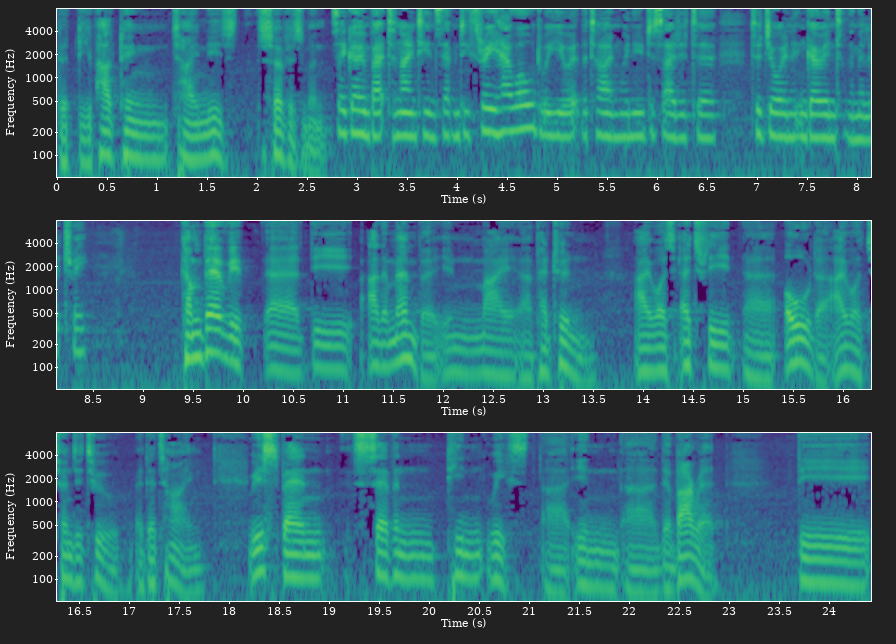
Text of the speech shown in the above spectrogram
the departing Chinese servicemen. So going back to 1973, how old were you at the time when you decided to, to join and go into the military? Compared with uh, the other member in my uh, platoon, I was actually uh, older. I was 22 at the time. We spent 17 weeks uh, in uh, the barrack. The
